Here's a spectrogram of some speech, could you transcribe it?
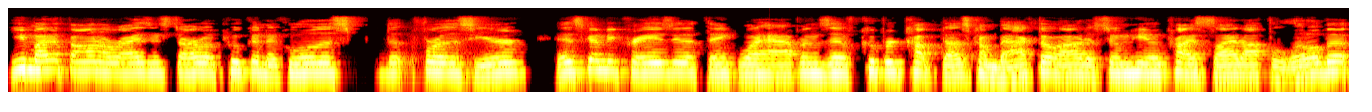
you might have found a rising star with Puka Nacua this th- for this year. It's going to be crazy to think what happens if Cooper Kupp does come back, though. I would assume he would probably slide off a little bit.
